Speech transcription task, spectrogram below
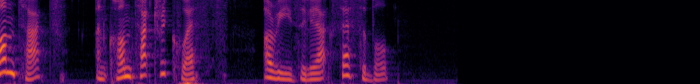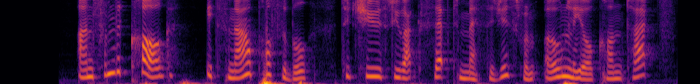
Contacts and contact requests are easily accessible. And from the cog, it's now possible to choose to accept messages from only your contacts,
